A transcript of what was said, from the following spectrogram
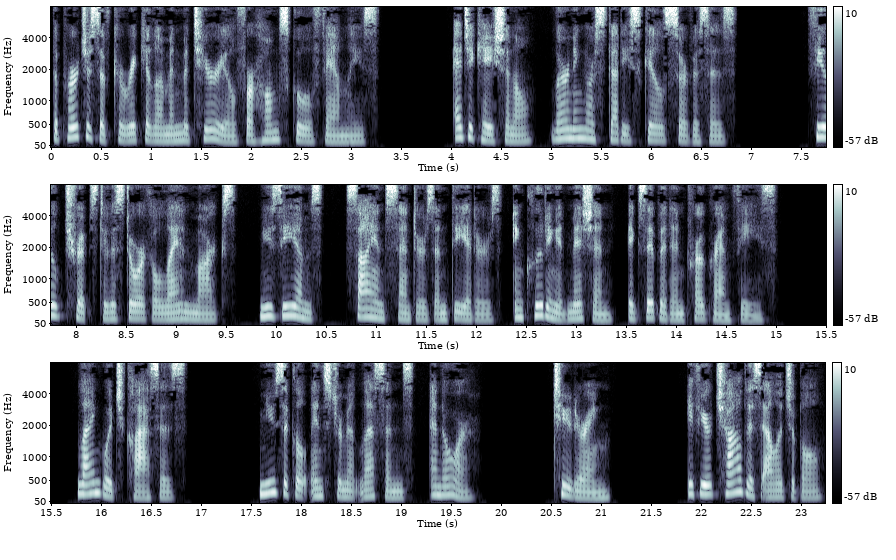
the purchase of curriculum and material for homeschool families, educational, learning, or study skills services, field trips to historical landmarks, museums, science centers, and theaters, including admission, exhibit, and program fees, language classes, musical instrument lessons, and or. Tutoring. If your child is eligible,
